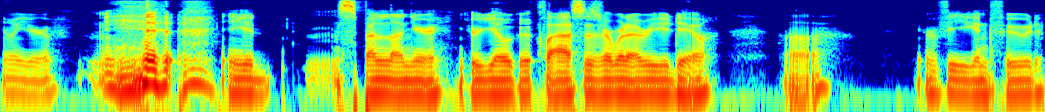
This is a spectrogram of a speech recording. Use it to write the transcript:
you know you're you spend it on your your yoga classes or whatever you do. Uh, your vegan food.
